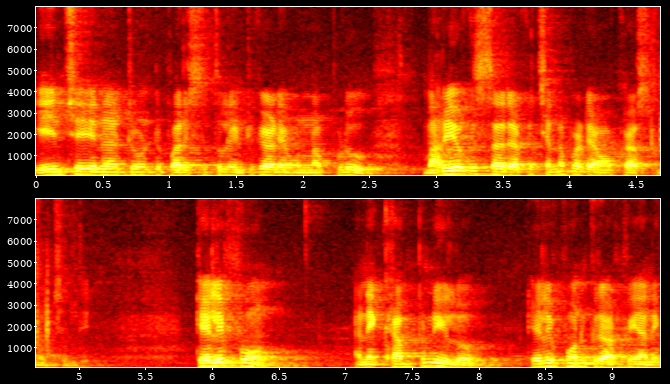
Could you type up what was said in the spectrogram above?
ఏం చేయనటువంటి పరిస్థితుల్లో ఇంటికాడే ఉన్నప్పుడు మరి ఒకసారి ఒక చిన్నపాటి అవకాశం వచ్చింది. టెలిఫోన్ అనే కంపెనీలో టెలిఫోన్గ్రఫీ అనే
